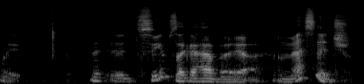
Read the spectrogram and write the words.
Wait. It, seems like I have a, uh, a message.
